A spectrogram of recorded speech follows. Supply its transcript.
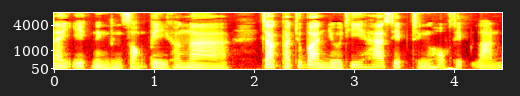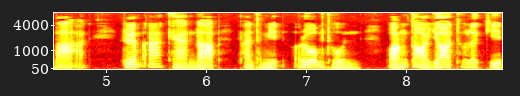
ในอีก 1-2 ปีข้างหน้า จากปัจจุบันอยู่ที่ 50-60 ล้านบาท เริ่มอ้าแขนรับพันธมิตรร่วมทุน หวังต่อยอดธุรกิจ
